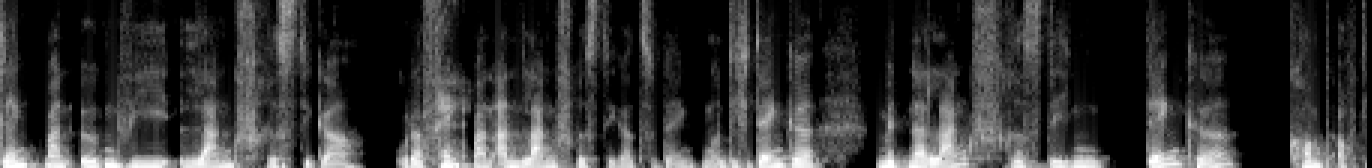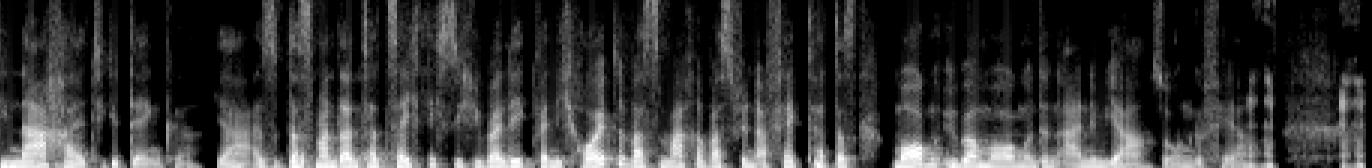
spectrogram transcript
denkt man irgendwie langfristiger oder fängt mhm. man an, langfristiger zu denken. Und ich denke, mit einer langfristigen Denke kommt auch die nachhaltige Denke. Ja, also dass man dann tatsächlich sich überlegt, wenn ich heute was mache, was für einen Effekt hat das morgen, übermorgen und in einem Jahr so ungefähr. Mhm. Mhm.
